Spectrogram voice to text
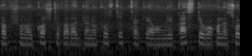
সবসময় কষ্ট করার জন্য প্রস্তুত থাকি এবং এই কাজটি কখনো ছোট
